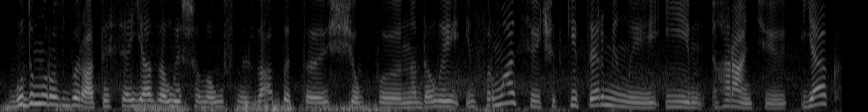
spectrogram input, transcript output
будемо розбиратися. Я залишила усний запит, е, щоб е, надали інформацію, чіткі терміни і гарантію, як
